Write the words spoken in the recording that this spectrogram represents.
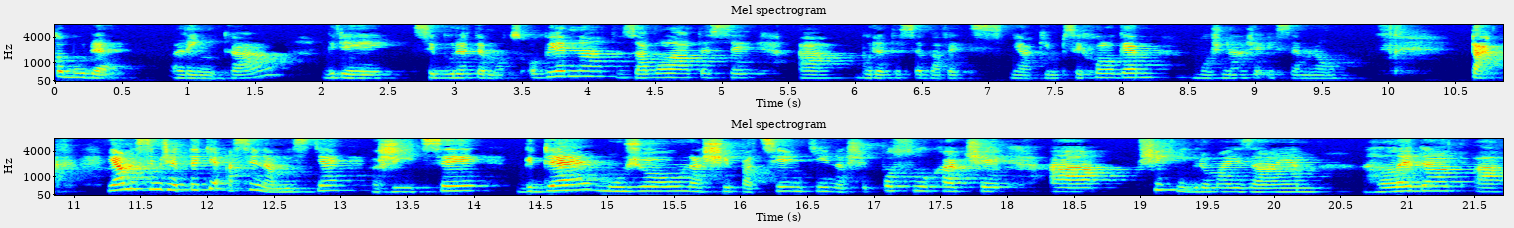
to bude linka, kdy si budete moct objednat, zavoláte si a budete se bavit s nějakým psychologem, možná, že i se mnou. Tak, já myslím, že teď je asi na místě říci, kde můžou naši pacienti, naši posluchači a všichni, kdo mají zájem, hledat a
